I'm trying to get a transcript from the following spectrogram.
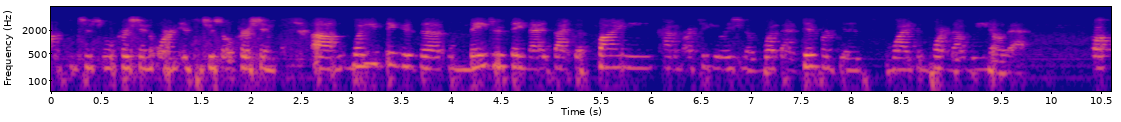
constitutional Christian or an institutional Christian? Um, what do you think is the major thing that is that defining kind of articulation of what that difference is? Why it's important that we know that? Uh,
